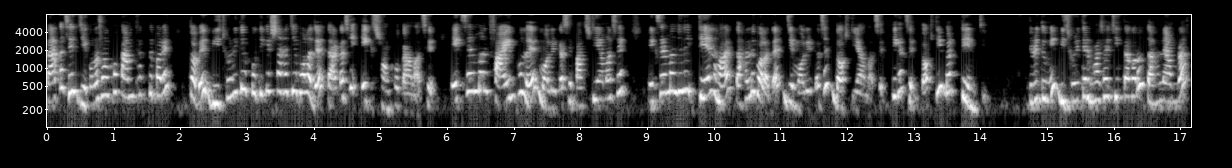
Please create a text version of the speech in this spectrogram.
তার কাছে যে কোনো সংখ্যক আম থাকতে পারে, তবে বীজগণিতীয় প্রতীকের সাহায্যে বলা যায় তার কাছে এক্স সংখ্যক আম আছে। এক্সের মান ফাইভ হলে মলির কাছে পাঁচটি আম আছে। এক্সের মান যদি টেন হয়, তাহলে বলা যায় যে মলির কাছে দশটি আম আছে। ঠিক আছে? দশটি বা টেনটি যদি তুমি বীজগণিতের ভাষায় চিন্তা করো, তাহলে আমরা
